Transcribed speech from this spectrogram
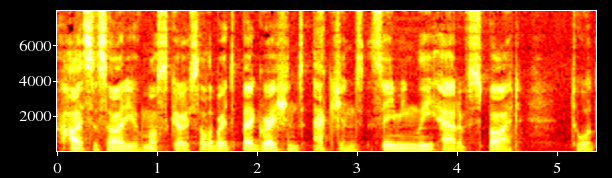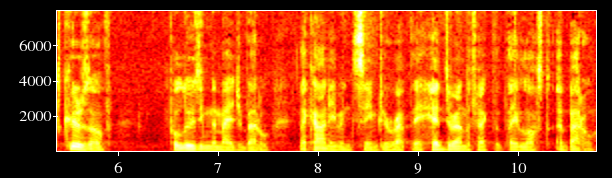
high society of Moscow celebrates Bagration's actions seemingly out of spite towards Kutuzov for losing the major battle. They can't even seem to wrap their heads around the fact that they lost a battle.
